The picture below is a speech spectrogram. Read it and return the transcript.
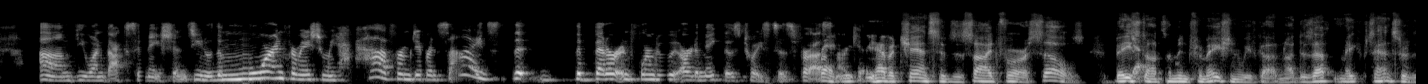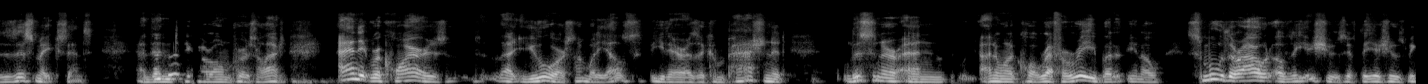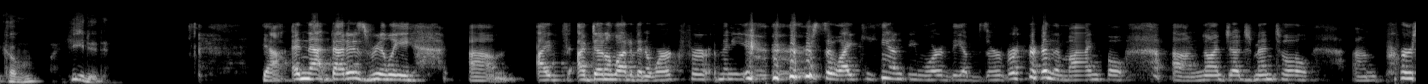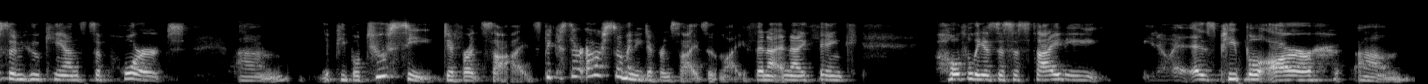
um, view on vaccinations, you know, the more information we have from different sides, the the better informed we are to make those choices for us right. and our kids. We have a chance to decide for ourselves based on some information we've gotten. Now, does that make sense or does this make sense? And then mm-hmm. take our own personal action. And it requires that you or somebody else be there as a compassionate listener and I don't want to call referee, but you know, smoother out of the issues if the issues become heated. Yeah, and that that is really um, I've I've done a lot of inner work for many years, so I can be more of the observer and the mindful, um, non-judgmental um, person who can support um, people to see different sides because there are so many different sides in life. And I, and I think hopefully as a society, you know, as people are um,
